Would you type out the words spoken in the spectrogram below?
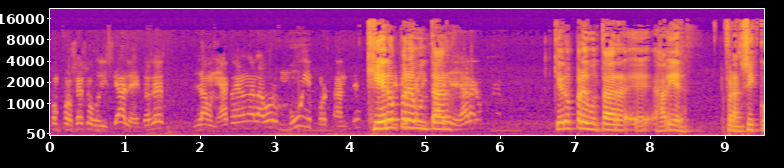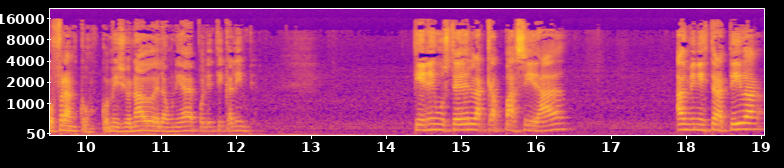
con procesos judiciales. Entonces, la unidad tiene una labor muy importante. Quiero preguntar, quiero preguntar, eh, Javier, Francisco Franco, comisionado de la Unidad de Política Limpia. ¿Tienen ustedes la capacidad administrativa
